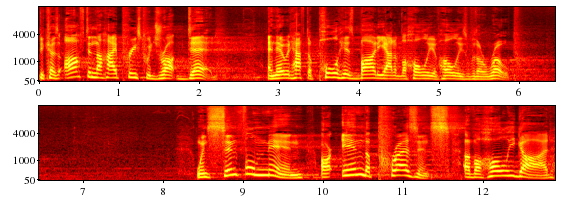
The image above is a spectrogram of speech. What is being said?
because often the high priest would drop dead and they would have to pull his body out of the Holy of Holies with a rope. When sinful men are in the presence of a holy God,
